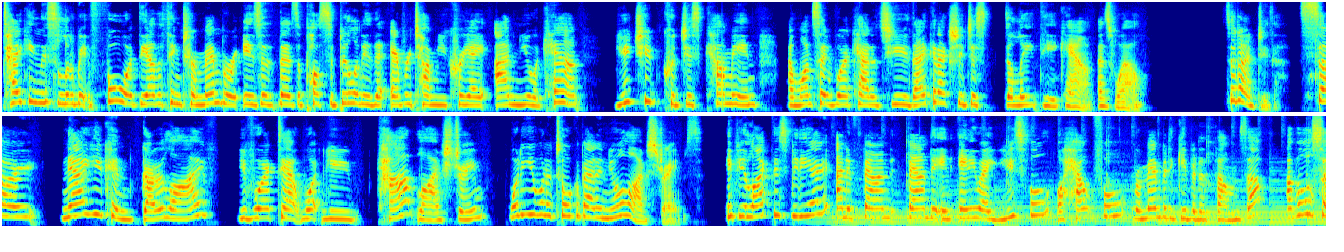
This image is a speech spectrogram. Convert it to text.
Taking this a little bit forward, the other thing to remember is that there's a possibility that every time you create a new account, YouTube could just come in and once they work out it's you, they could actually just delete the account as well. So don't do that. So now you can go live. You've worked out what you can't live stream. What do you want to talk about in your live streams? If you like this video and have found, found it in any way useful or helpful, remember to give it a thumbs up. I've also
